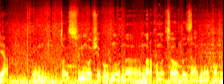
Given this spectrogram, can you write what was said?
Я. Він, тобто він взагалі був ну, на, на рахунок цього без заднього, я кажу.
